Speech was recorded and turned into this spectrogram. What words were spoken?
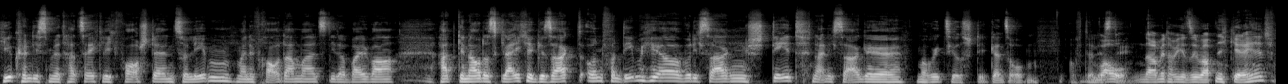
hier könnte ich es mir tatsächlich vorstellen zu leben. Meine Frau damals, die dabei war, hat genau das Gleiche gesagt. Und von dem her würde ich sagen, steht, nein, ich sage, Mauritius steht ganz oben auf der wow, Liste. Wow, damit habe ich jetzt überhaupt nicht gerechnet.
